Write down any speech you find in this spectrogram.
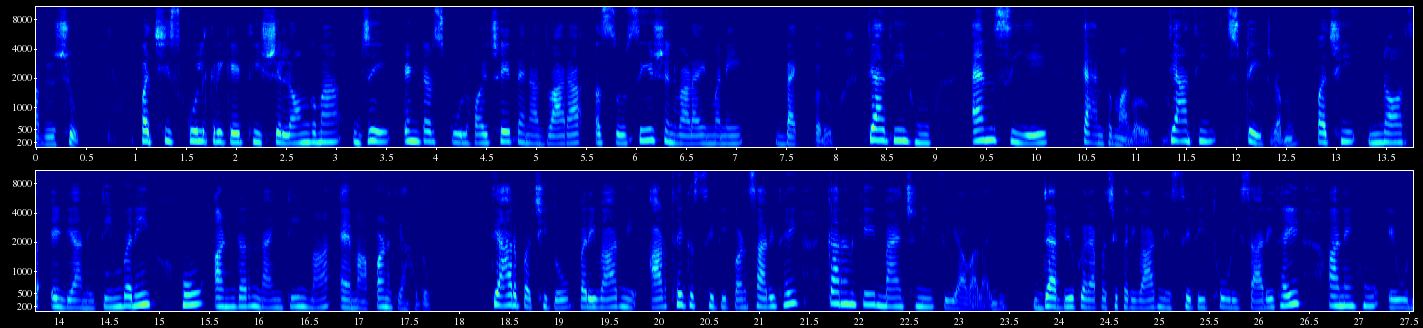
આવ્યો છું પછી સ્કૂલ ક્રિકેટથી શિલોંગમાં જે ઇન્ટર સ્કૂલ હોય છે તેના દ્વારા એસોસિએશનવાળાએ મને બેક કર્યું ત્યાંથી હું એનસીએ કેમ્પમાં ગયો ત્યાંથી સ્ટેટ રમ્યો પછી નોર્થ ઇન્ડિયાની ટીમ બની હું અંડર નાઇન્ટીનમાં એમાં પણ ત્યાં હતો ત્યાર પછી તો પરિવારની આર્થિક સ્થિતિ પણ સારી થઈ કારણ કે મેચની ફી આવવા લાગી ડેબ્યુ કર્યા પછી પરિવારની સ્થિતિ થોડી સારી થઈ અને હું એવું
